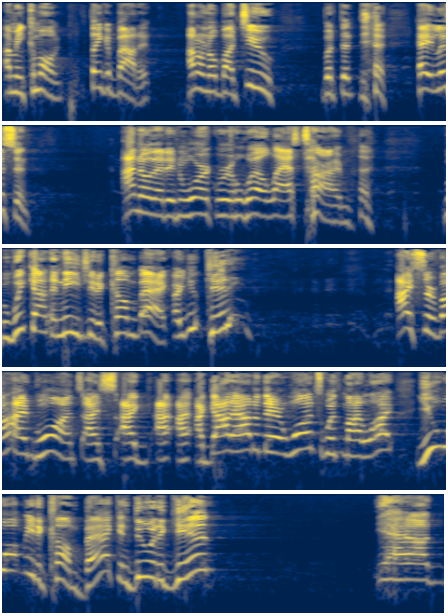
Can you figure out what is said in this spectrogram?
I mean, come on, think about it. I don't know about you, but the, hey, listen, I know that didn't work real well last time, but we kind of need you to come back. Are you kidding? I survived once. I, I, I, I got out of there once with my life. You want me to come back and do it again? Yeah,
